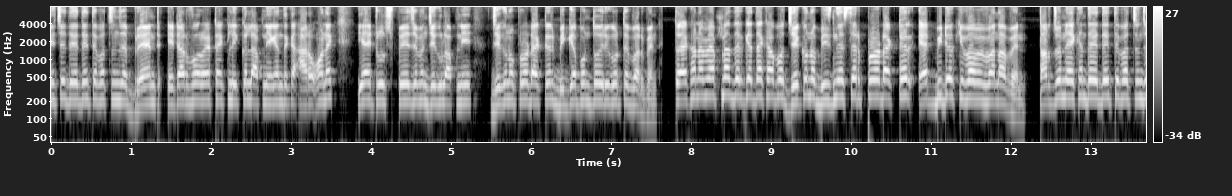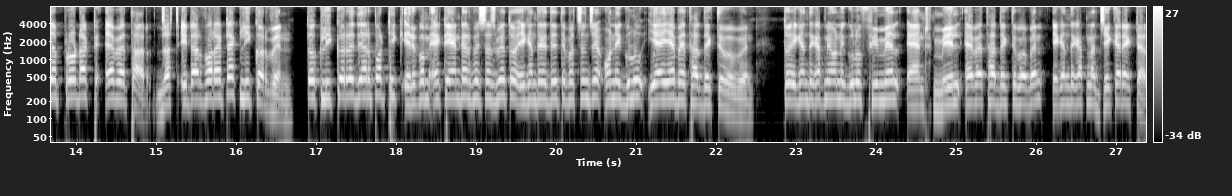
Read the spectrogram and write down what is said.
নিচে দিয়ে দেখতে পাচ্ছেন যে ব্র্যান্ড এটার পর একটা ক্লিক করলে আপনি এখান থেকে আরও অনেক এআই টুলস পেয়ে যাবেন, যেগুলো আপনি যে কোনো প্রোডাক্টের বিজ্ঞাপন তৈরি করতে পারবেন। তো এখন আমি আপনাদেরকে দেখাবো যে কোনো বিজনেসের প্রোডাক্টের অ্যাড ভিডিও কীভাবে বানাবেন। তার জন্য এখান থেকে দেখতে পাচ্ছেন যে প্রোডাক্ট অ্যাভেথার জাস্ট এটার পর একটা ক্লিক করবেন। তো ক্লিক করে দেওয়ার পর ঠিক এরকম একটি ইন্টারফেস আসবে, তো এখান থেকে দেখতে পাচ্ছেন যে অনেকগুলো এআই অ্যাভেথার দেখতে পাবেন। তো এখান থেকে আপনি অনেকগুলো ফিমেল অ্যান্ড মেল অ্যাভেথার দেখতে পাবেন। এখান থেকে আপনার যে ক্যারেক্টার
